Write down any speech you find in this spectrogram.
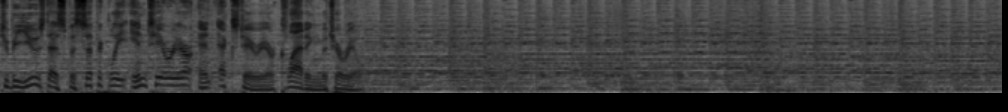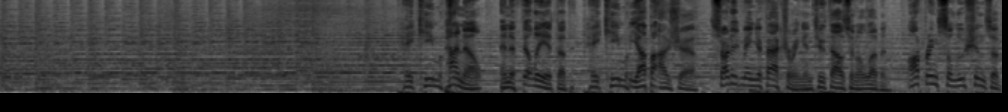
to be used as specifically interior and exterior cladding material. Hekim Panel, an affiliate of Hekim Yapı started manufacturing in 2011, offering solutions of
